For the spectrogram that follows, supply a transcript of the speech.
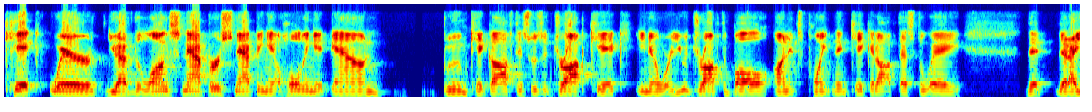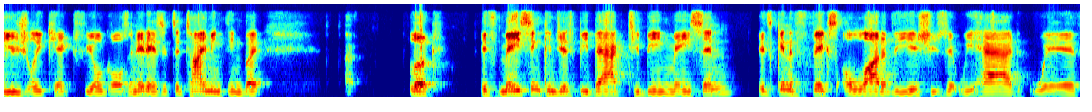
kick where you have the long snapper snapping it, holding it down, boom, kick off. This was a drop kick, you know, where you would drop the ball on its point and then kick it off. That's the way that that I usually kicked field goals, and it is. It's a timing thing, but uh, look, if Mason can just be back to being Mason it's going to fix a lot of the issues that we had with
